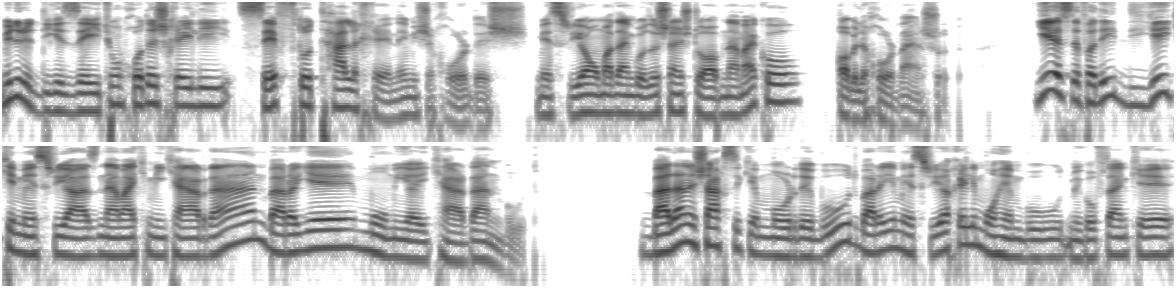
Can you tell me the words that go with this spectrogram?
می‌دونید دیگه زیتون خودش خیلی سفت و تلخه نمیشه خوردش. مصری ها اومدن گذاشتنش تو آب نمک و قابل خوردن شد. یه استفاده دیگه که مصری ها از نمک می‌کردن برای مومیایی کردن بود. بدن شخصی که مرده بود برای مصری ها خیلی مهم بود. می‌گفتن که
